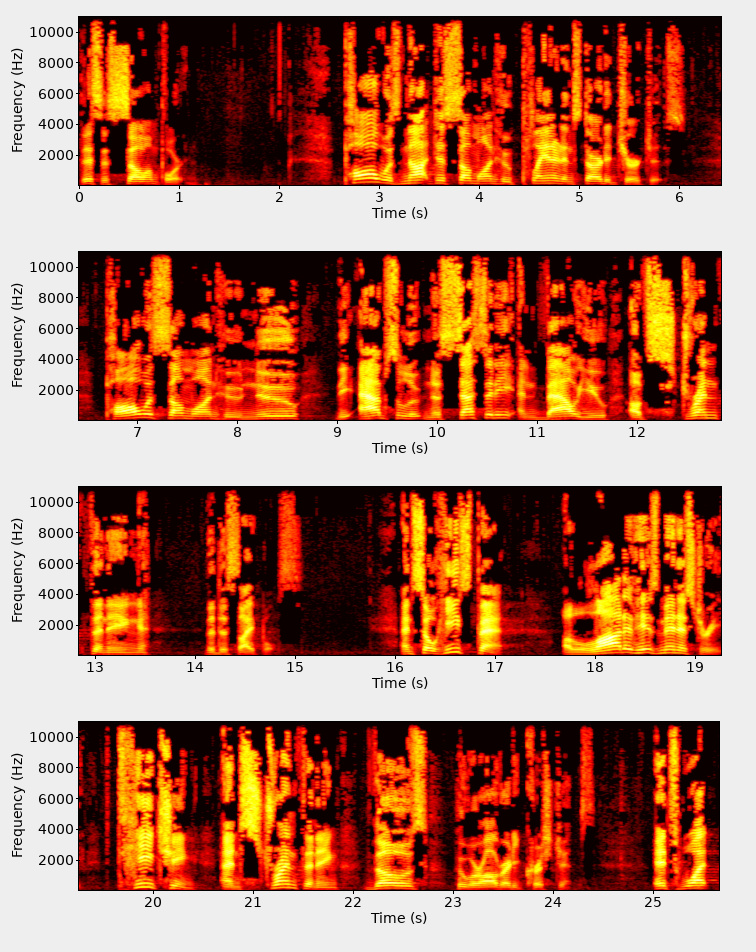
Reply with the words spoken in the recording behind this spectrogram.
This is so important. Paul was not just someone who planted and started churches. Paul was someone who knew the absolute necessity and value of strengthening the disciples. And so he spent a lot of his ministry teaching and strengthening those who were already Christians. It's what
